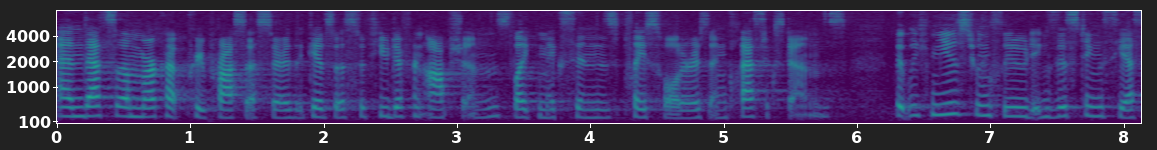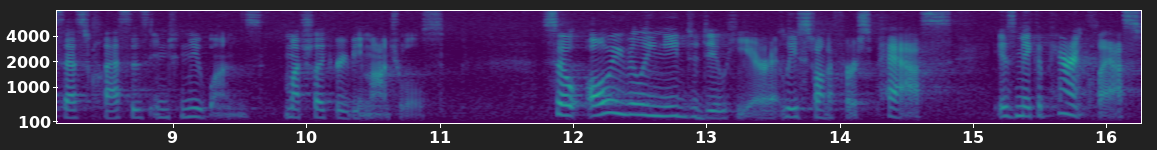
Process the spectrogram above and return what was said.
And that's a markup preprocessor that gives us a few different options, like mixins, placeholders, and class extends, that we can use to include existing CSS classes into new ones, much like Ruby modules. So all we really need to do here, at least on a first pass, is make a parent class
